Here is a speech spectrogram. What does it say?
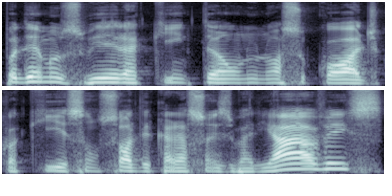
Podemos ver aqui então no nosso código, aqui são só declarações de variáveis,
